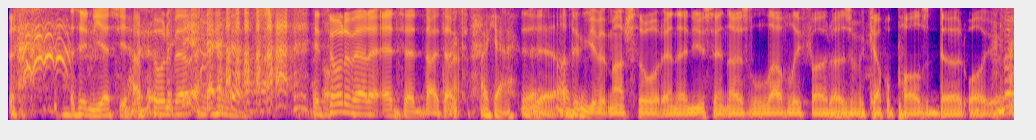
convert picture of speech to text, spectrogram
As in, yes, you have thought about it. he thought about it and said, no, thanks. Okay. Yeah, I didn't give it much thought, and then you sent those lovely photos of a couple piles of dirt while you were there.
